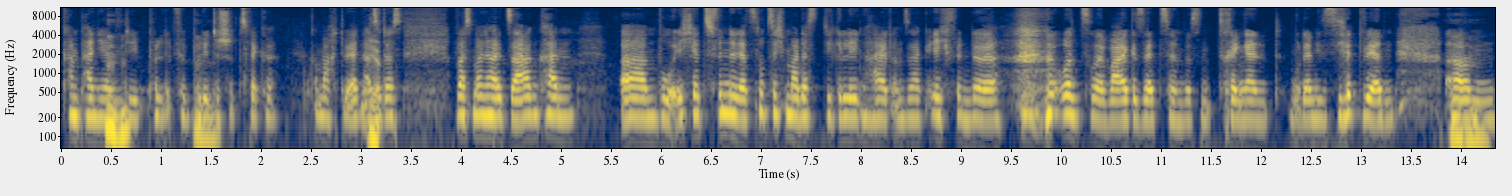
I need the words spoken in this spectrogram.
Kampagnen, mhm. die pol für politische mhm. Zwecke gemacht werden. Also ja. das, was man halt sagen kann, ähm, wo ich jetzt finde, jetzt nutze ich mal das, die Gelegenheit und sage, ich finde, unsere Wahlgesetze müssen drängend modernisiert werden. Mhm. Ähm,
